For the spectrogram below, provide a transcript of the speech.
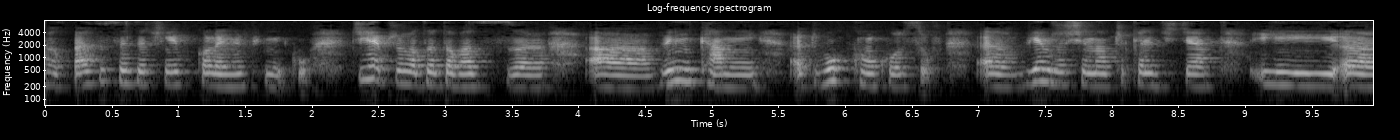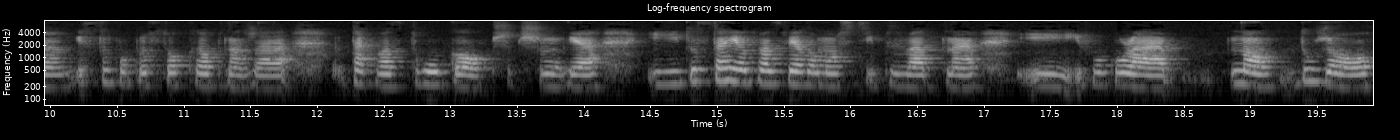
Was bardzo serdecznie w kolejnym filmiku. Dzisiaj przychodzę do Was z e, wynikami dwóch konkursów. E, wiem, że się naczekaliście i e, jestem po prostu okropna, że tak Was długo przytrzymuję i dostaję od Was wiadomości prywatne i, i w ogóle no, dużo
